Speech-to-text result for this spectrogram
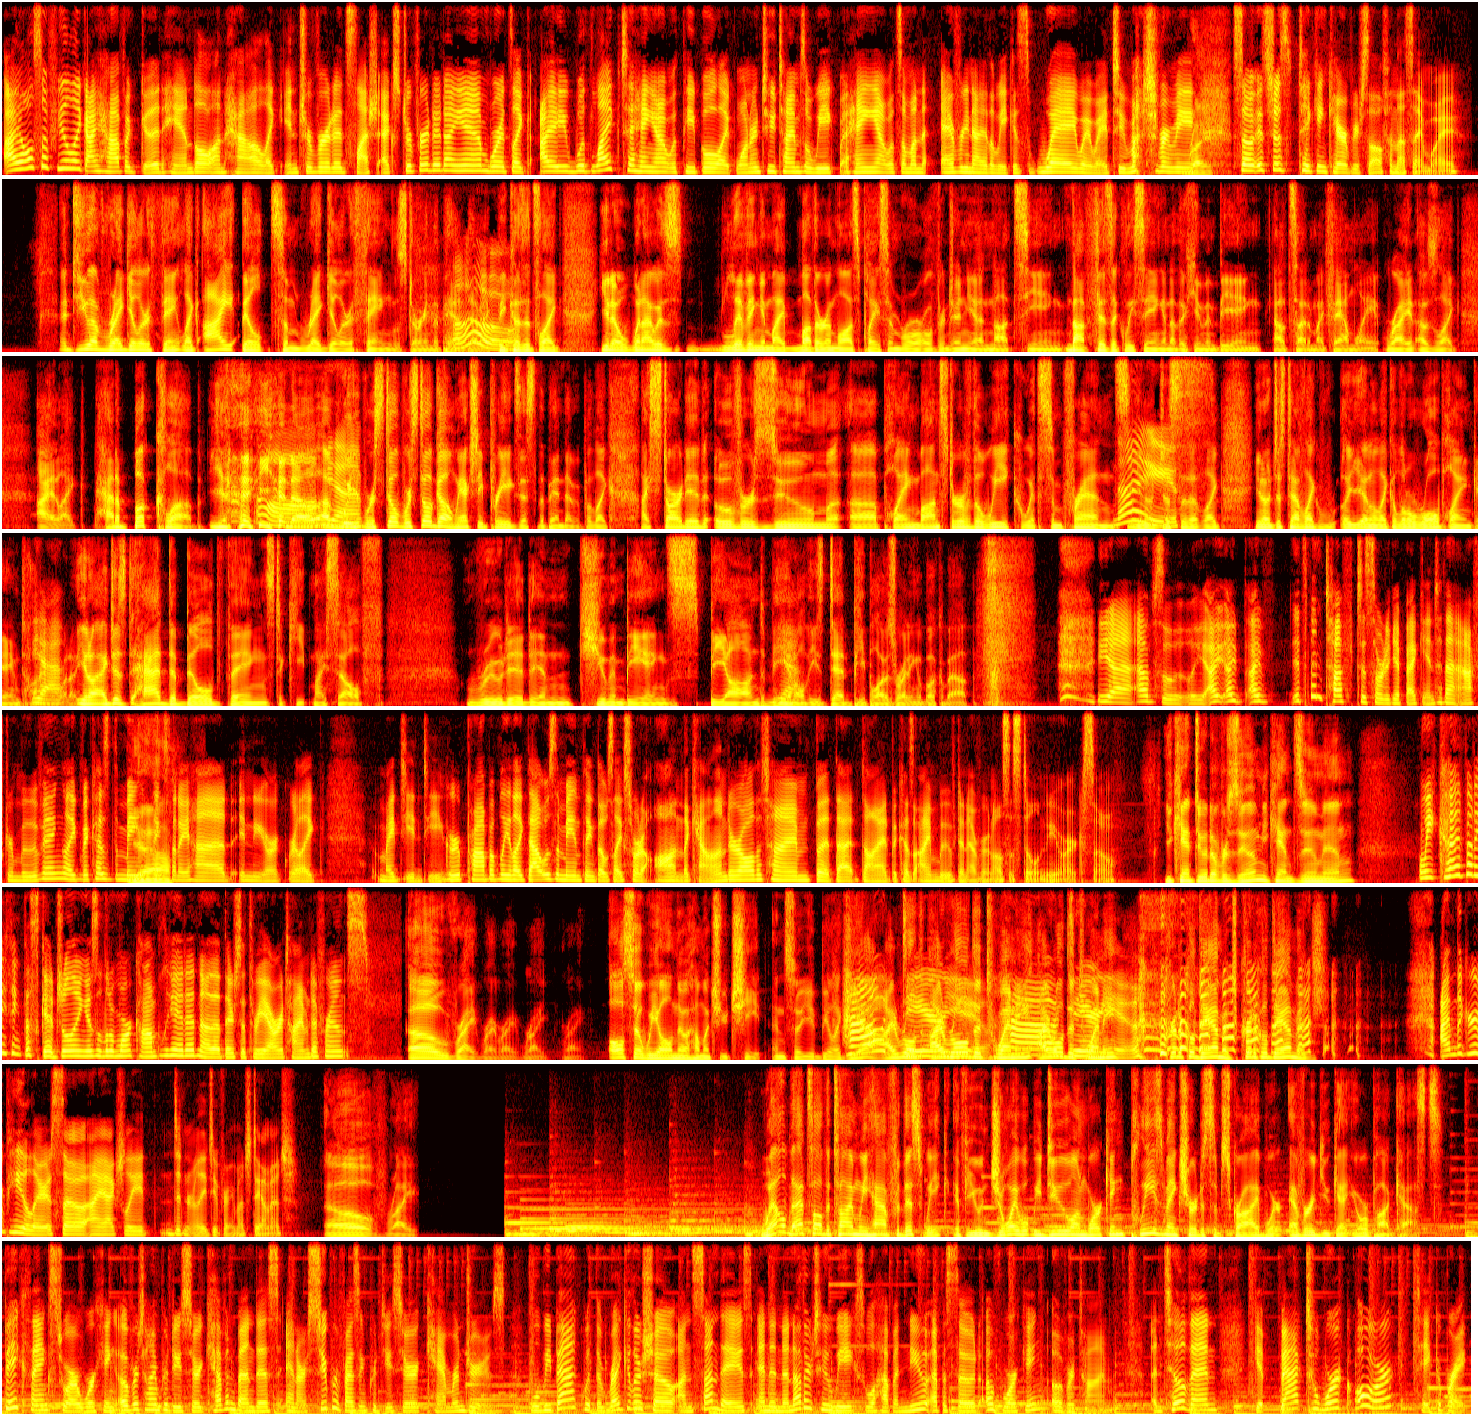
I also feel like I have a good handle on how like introverted slash extroverted I am, where it's like I would like to hang out with people like one or two times a week, but hanging out with someone every night of the week is way, way, way too much for me. Right. So it's just taking care of yourself in that same way. And do you have regular thing? Like I built some regular things during the pandemic Oh. because it's like, you know, when I was living in my mother-in-law's place in rural Virginia and not seeing, not physically seeing another human being outside of my family, right? I was like, I like had a book club, yeah, you know. Um, yeah. we, we're still we're still going. We actually pre-existed the pandemic, but like I started over Zoom uh, playing Monster of the Week with some friends, you know, just so that like you know just to have like you know like a little role playing game time. Yeah. whatever. You know, I just had to build things to keep myself rooted in human beings beyond me and all these dead people I was writing a book about. Yeah, absolutely. I, I I've it's been tough to sort of get back into that after moving, like because the main Yeah. things that I had in New York were like my D and D group probably like that was the main thing that was like sort of on the calendar all the time, but that died because I moved and everyone else is still in New York. So You can't do it over Zoom. You can't zoom in. we could, but I think the scheduling is a little more complicated now that there's a three hour time difference. Oh, right, right, right, right, right. Also, we all know how much you cheat, and so you'd be like, How "Yeah, I rolled, I rolled a you? twenty, I rolled a twenty, you?" critical damage, critical damage." I'm the group healer, so I actually didn't really do very much damage. Oh, right. Well, that's all the time we have for this week. If you enjoy what we do on Working, please make sure to subscribe wherever you get your podcasts. Big thanks to our working overtime producer, Kevin Bendis, and our supervising producer, Cameron Drews. We'll be back with the regular show on Sundays, and in another two weeks, we'll have a new episode of Working Overtime. Until then, get back to work or take a break.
